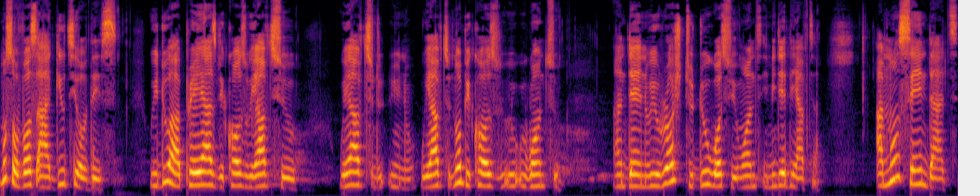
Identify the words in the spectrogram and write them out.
most of us are guilty of this. We do our prayers because we have to, we have to, you know, we have to, not because we, we want to. And then we rush to do what we want immediately after. I'm not saying that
